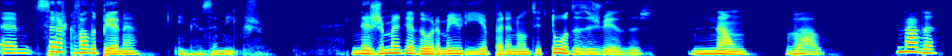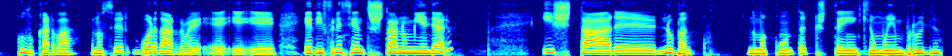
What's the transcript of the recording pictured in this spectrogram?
Hum, será que vale a pena? E meus amigos, na esmagadora maioria, para não dizer todas as vezes, não vale nada colocar lá, a não ser guardar, não é? É, é, é- é a diferença entre estar no milheiro e estar eh, no banco, numa conta que tem aqui um embrulho,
